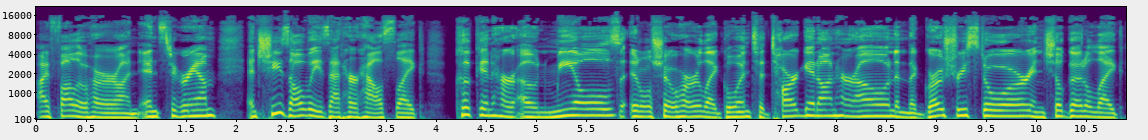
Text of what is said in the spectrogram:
I follow her on Instagram and she's always at her house, like cooking her own meals. It'll show her like going to Target on her own and the grocery store, and she'll go to like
